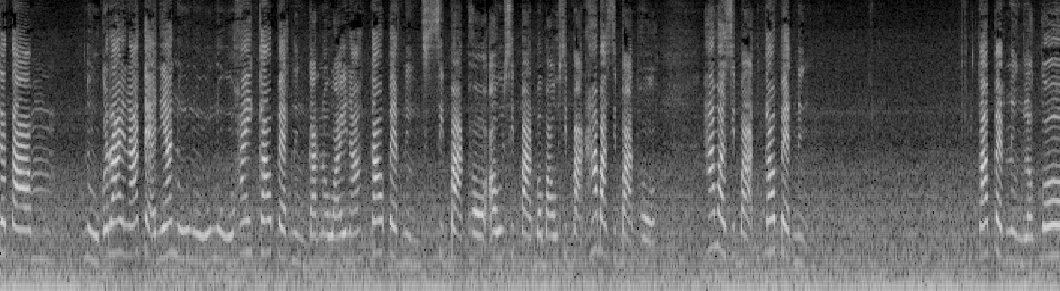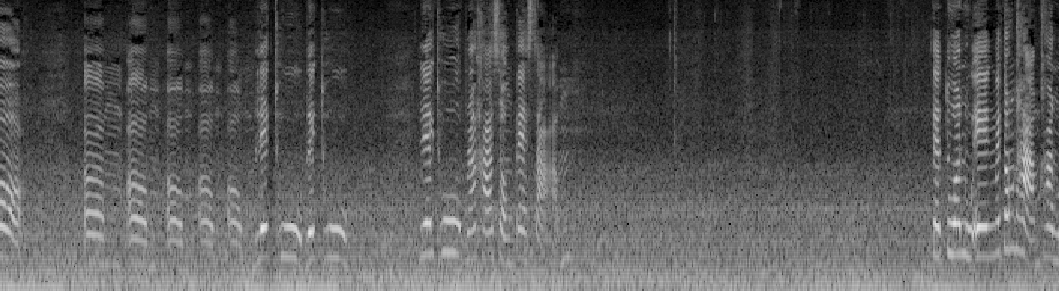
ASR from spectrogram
จะตาม หนูก็ได้นะ แต่อันเนี้ยหนูหนูหนูให้ 981 กันเอาไว้นะ 981 10 บาทพอเอา 10 บาทเบาๆ10 บาท 5 บาท 10 บาทพอ 5 บาท 10 บาท 981 981 แล้วก็เอ่มเอ่มเอ่มเอ่มเอ่มเลขทูบเลขทูบเลขทูบนะคะ 283แต่ตัวหนูเองไม่ต้องถามค่ะ หนู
